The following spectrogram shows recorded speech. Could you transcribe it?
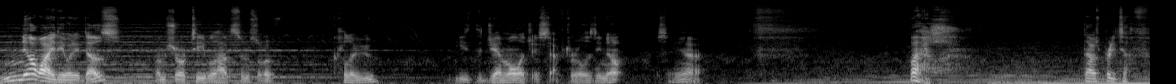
No idea what it does. I'm sure T will have some sort of clue. He's the gemologist, after all, is he not? So, yeah. Well, that was pretty tough.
